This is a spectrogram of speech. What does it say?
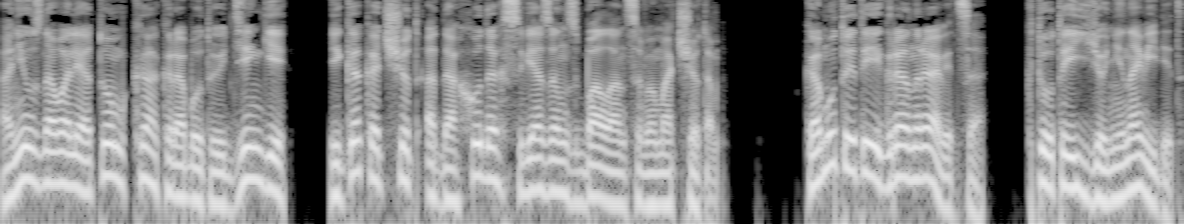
они узнавали о том, как работают деньги и как отчет о доходах связан с балансовым отчетом. Кому-то эта игра нравится, кто-то ее ненавидит,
